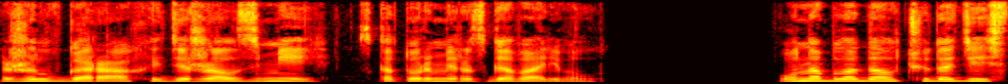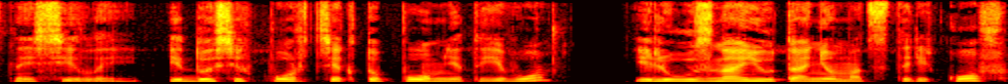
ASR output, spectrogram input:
жил в горах и держал змей, с которыми разговаривал. Он обладал чудодейственной силой, и до сих пор те, кто помнит его или узнают о нем от стариков,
